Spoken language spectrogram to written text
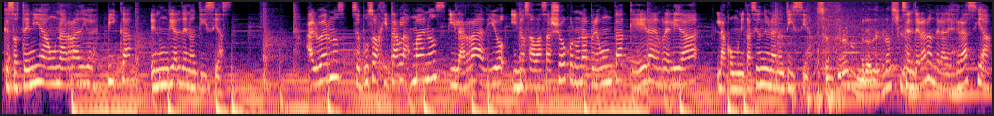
que sostenía una radio espica en un dial de noticias. Al vernos se puso a agitar las manos y la radio y nos avasalló con una pregunta que era en realidad la comunicación de una noticia. ¿Se enteraron de la desgracia? ¿Se enteraron de la desgracia?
